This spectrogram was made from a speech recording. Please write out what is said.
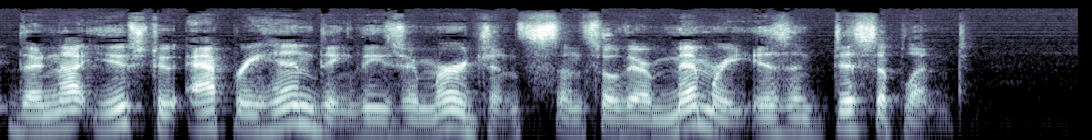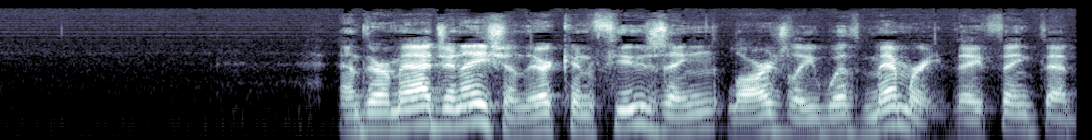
not they're not used to apprehending these emergents, and so their memory isn't disciplined. And their imagination, they're confusing largely with memory. They think that,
